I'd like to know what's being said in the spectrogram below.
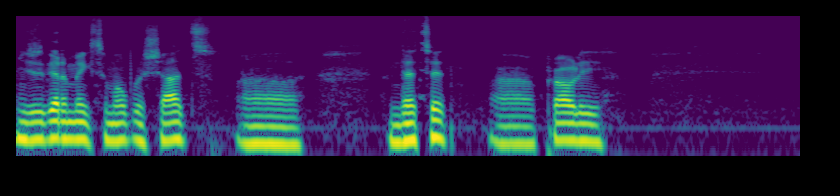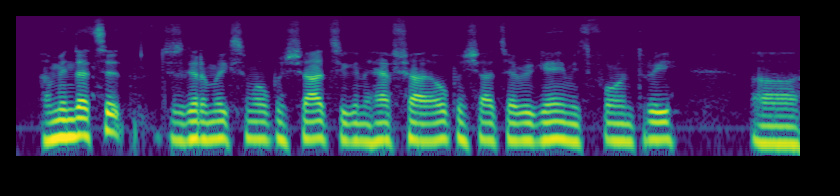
You just gotta make some open shots, uh, and that's it. Uh, probably. I mean, that's it. Just gotta make some open shots. You're gonna have shot open shots every game. It's four and three, uh,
